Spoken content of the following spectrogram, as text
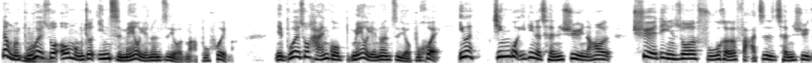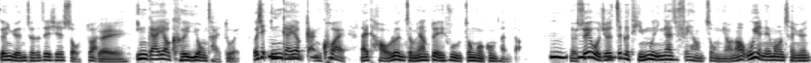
那我们不会说欧盟就因此没有言论自由的嘛？不会嘛？也不会说韩国没有言论自由，不会，因为经过一定的程序，然后确定说符合法治程序跟原则的这些手段，对，应该要可以用才对，而且应该要赶快来讨论怎么样对付中国共产党。嗯，对，所以我觉得这个题目应该是非常重要。然后五眼联盟的成员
